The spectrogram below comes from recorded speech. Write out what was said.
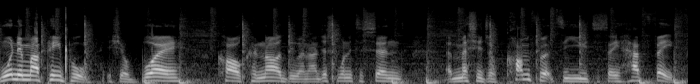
Morning, my people. It's your boy Carl Konadu, and I just wanted to send a message of comfort to you to say, have faith.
